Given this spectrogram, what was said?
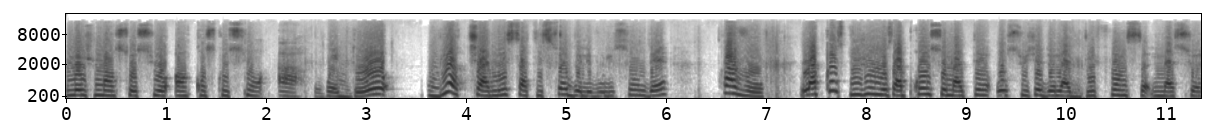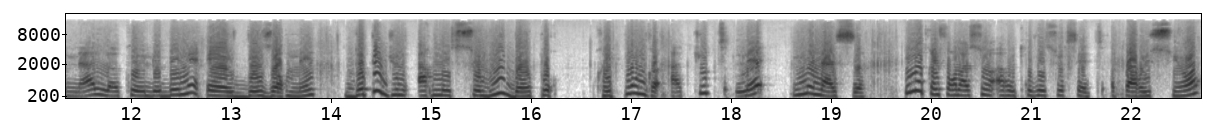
Logements sociaux en construction à Wedo. Chane satisfait de l'évolution des la presse du jour nous apprend ce matin au sujet de la défense nationale que le Bénin est désormais doté d'une armée solide pour répondre à toutes les menaces. Une autre information à retrouver sur cette parution.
